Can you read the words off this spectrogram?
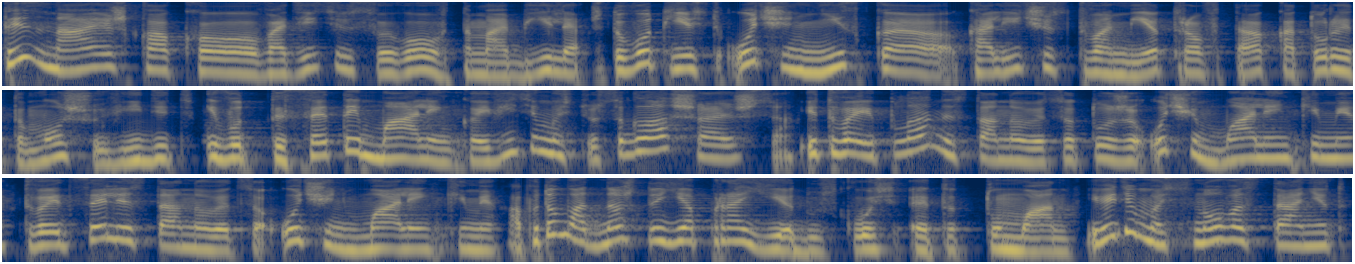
Ты знаешь, как э, водитель своего автомобиля, что вот есть очень низкое количество метров, да, которые ты можешь увидеть. И вот ты с этой маленькой видимостью соглашаешься. И твои планы становятся тоже очень маленькими, твои цели становятся очень маленькими. А потом однажды я проеду сквозь этот туман, и видимость снова станет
